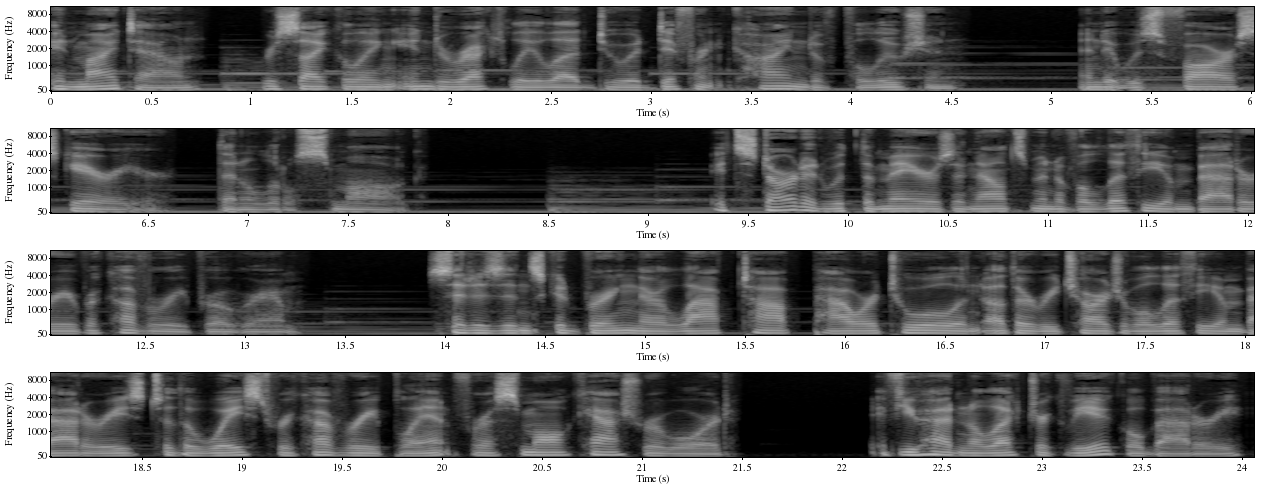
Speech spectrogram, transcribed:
In my town, recycling indirectly led to a different kind of pollution, and it was far scarier than a little smog. It started with the mayor's announcement of a lithium battery recovery program. Citizens could bring their laptop, power tool, and other rechargeable lithium batteries to the waste recovery plant for a small cash reward. If you had an electric vehicle battery,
